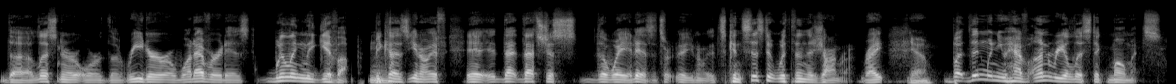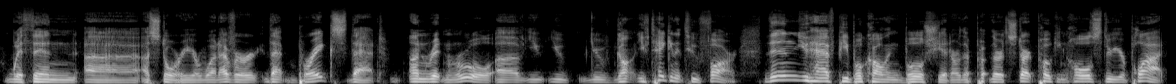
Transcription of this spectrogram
the listener or the reader or whatever it is willingly give up Mm. because, you know, if it, that, that's just the way it is. It's, you know, it's consistent within the genre, right? yeah, But then when you have unrealistic moments within uh, a story or whatever that breaks that unwritten rule of you you you've gone you've taken it too far, then you have people calling bullshit or they they start poking holes through your plot,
